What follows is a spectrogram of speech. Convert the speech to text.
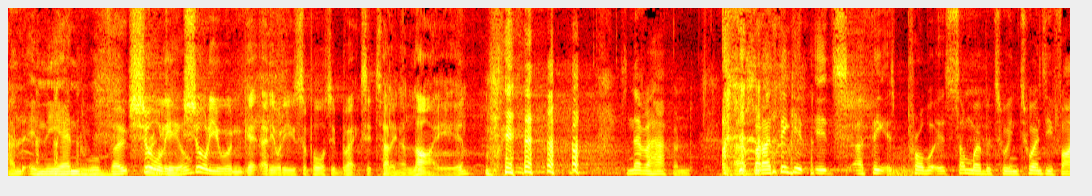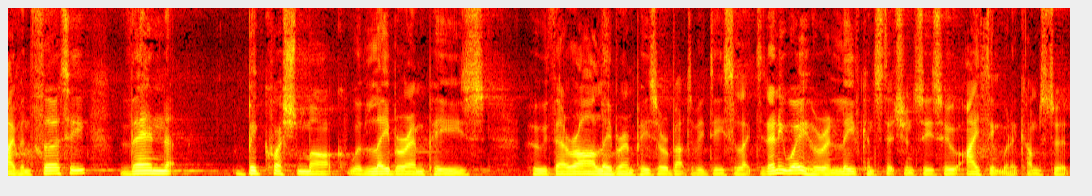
and in the end we'll vote surely, for a deal. Surely you wouldn't get anybody who supported Brexit telling a lie, Ian. it's never happened. Uh, but I think, it, it's, I think it's, probably, it's somewhere between 25 and 30. Then, big question mark with Labour MPs who there are Labour MPs who are about to be deselected anyway, who are in Leave constituencies, who I think when it comes to it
